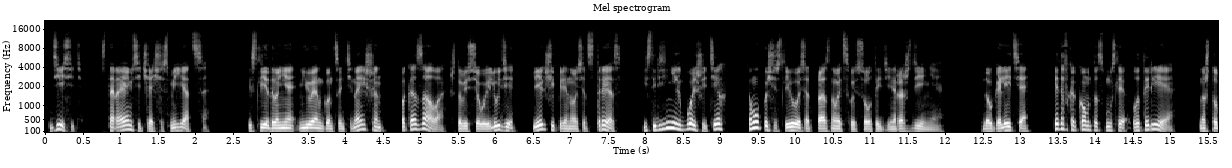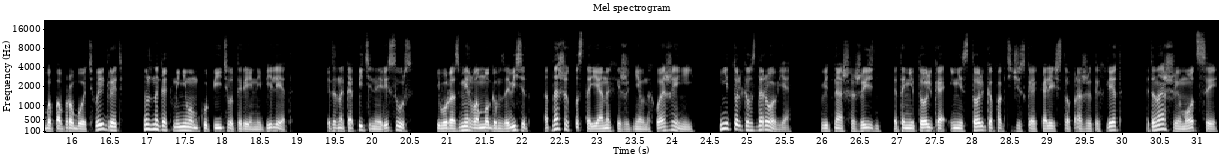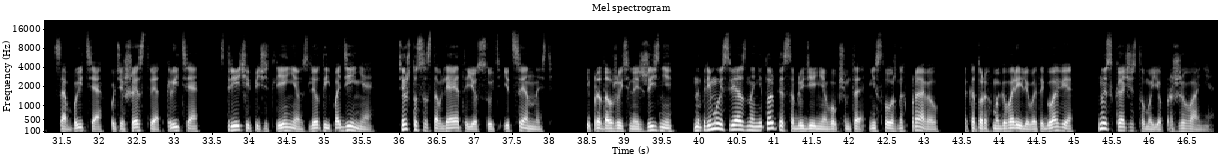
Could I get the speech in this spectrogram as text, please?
10. Стараемся чаще смеяться. Исследование New England Centination показало, что веселые люди легче переносят стресс, и среди них больше тех, кому посчастливилось отпраздновать свой сотый день рождения. Долголетие — это в каком-то смысле лотерея, но чтобы попробовать выиграть, нужно как минимум купить лотерейный билет. Это накопительный ресурс, его размер во многом зависит от наших постоянных ежедневных вложений, и не только в здоровье. Ведь наша жизнь — это не только и не столько фактическое количество прожитых лет, это наши эмоции, события, путешествия, открытия, встречи, впечатления, взлеты и падения, все, что составляет ее суть и ценность и продолжительность жизни напрямую связана не только с соблюдением, в общем-то, несложных правил, о которых мы говорили в этой главе, но и с качеством ее проживания.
